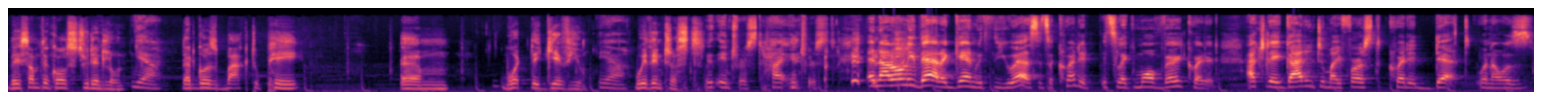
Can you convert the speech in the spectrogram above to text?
there's something called student loan yeah that goes back to pay um, what they give you yeah with interest. with interest, high interest. and not only that, again with the US, it's a credit. It's like more very credit. Actually, I got into my first credit debt when I was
